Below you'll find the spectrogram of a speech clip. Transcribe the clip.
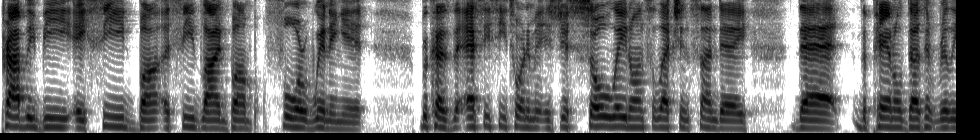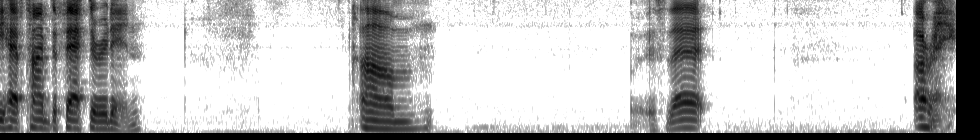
probably be a seed bu- a seed line bump for winning it because the SEC tournament is just so late on selection Sunday that the panel doesn't really have time to factor it in. Um is that All right.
